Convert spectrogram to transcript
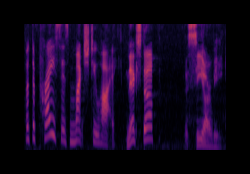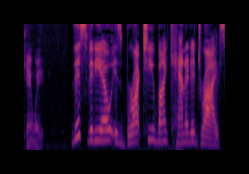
but the price is much too high. Next up, the CRV. Can't wait. This video is brought to you by Canada Drives.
